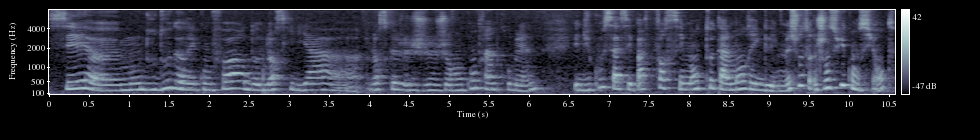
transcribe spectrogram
c'est euh, mon doudou de réconfort lorsqu'il y a, euh, lorsque je, rencontre un problème. Et du coup, ça, c'est pas forcément totalement réglé. Mais j'en suis consciente.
